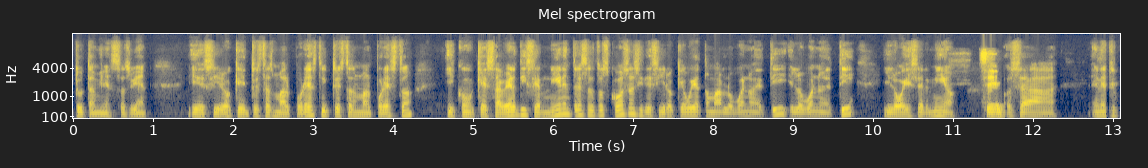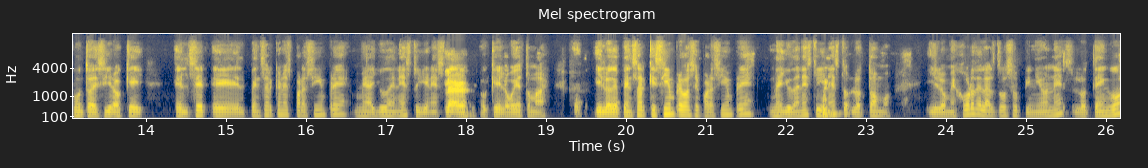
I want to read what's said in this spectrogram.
tú también estás bien. Y decir, ok, tú estás mal por esto y tú estás mal por esto. Y como que saber discernir entre esas dos cosas y decir, ok, voy a tomar lo bueno de ti y lo bueno de ti y lo voy a hacer mío. Sí. O sea, en ese punto decir, ok, el, ser, el pensar que no es para siempre me ayuda en esto y en esto. Claro. Ok, lo voy a tomar. Y lo de pensar que siempre va a ser para siempre, me ayuda en esto y en esto, lo tomo. Y lo mejor de las dos opiniones lo tengo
